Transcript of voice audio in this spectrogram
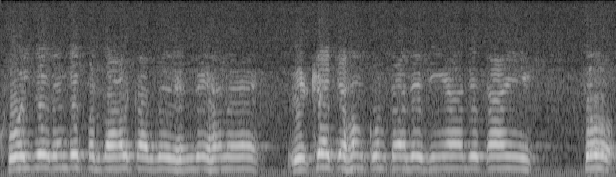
ਖੋਜਦੇ ਰਹਿੰਦੇ ਪੜਤਾਲ ਕਰਦੇ ਰਹਿੰਦੇ ਹਨ। ਵੇਖਿਆ ਚਹੋਂ ਕੁੰਟਾਂ ਦੇ ਜੀਆਂ ਦੇ ਤਾਈ। ਸੋ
